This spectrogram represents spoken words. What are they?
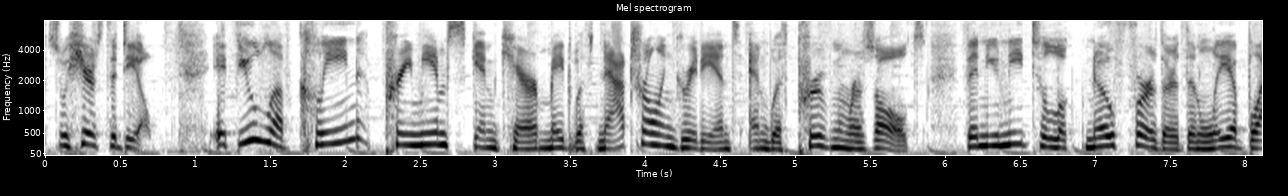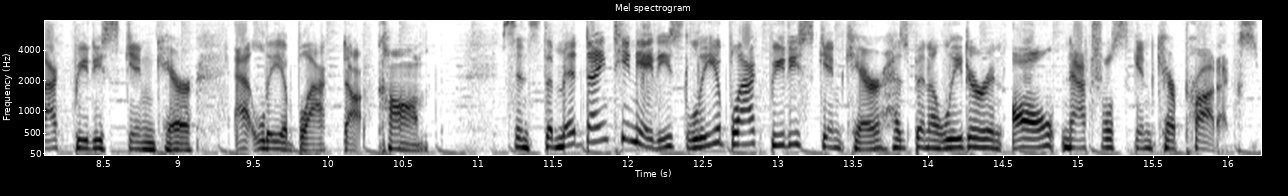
So here's the deal. If you love clean, premium skincare made with natural ingredients and with proven results, then you need to look no further than Lea Black Beauty Skincare at leablack.com. Since the mid 1980s, Lea Black Beauty Skincare has been a leader in all natural skincare products.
